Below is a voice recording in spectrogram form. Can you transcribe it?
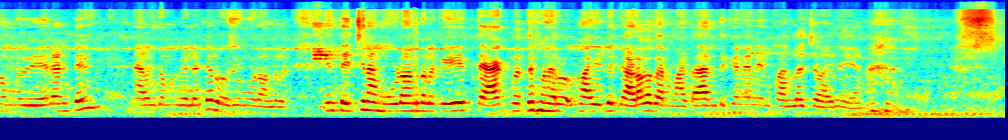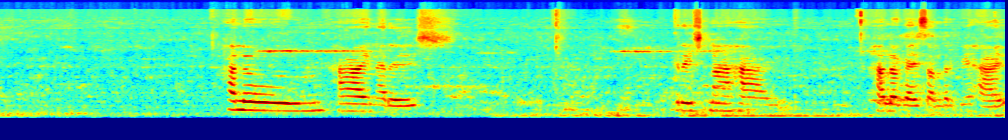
తొమ్మిది వేలు అంటే నెలకు తొమ్మిది వేలు అంటే రోజు మూడు వందలు. నేను తెచ్చిన మూడు వందలకి తేకపోతే మా మా ఇల్లు గడవదు అనమాట అందుకనే నేను పనిలో జాయిన్ అయ్యాను. Hello hi Naresh. Krishna hi. Hello guys అందరికీ హాయ్.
